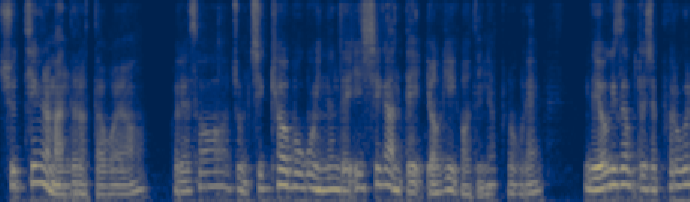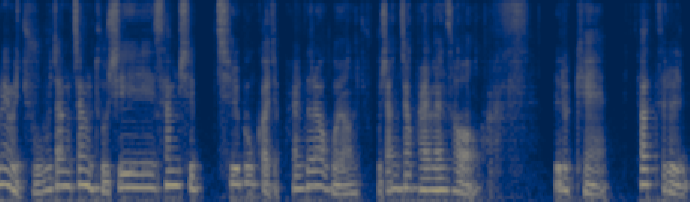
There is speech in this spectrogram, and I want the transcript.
슈팅을 만들었다고요. 그래서 좀 지켜보고 있는데 이 시간대 여기거든요, 프로그램. 근데 여기서부터 이제 프로그램이 주구장창 2시 37분까지 팔더라고요. 주구장창 팔면서 이렇게 차트를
